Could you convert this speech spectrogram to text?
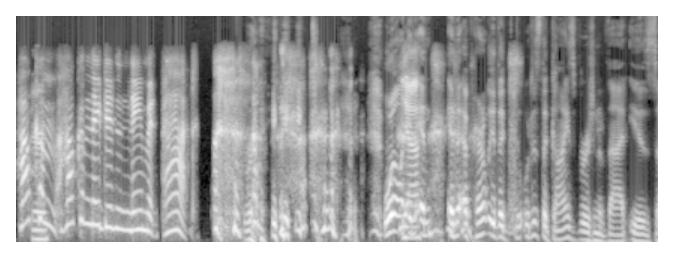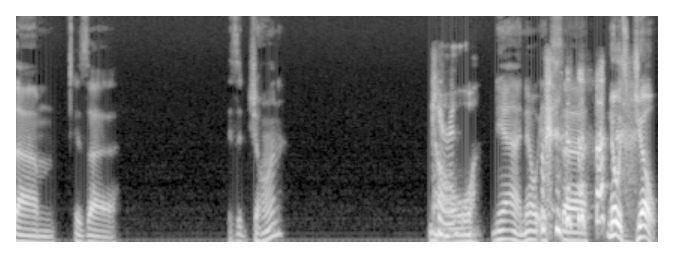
How Fair. come? How come they didn't name it Pat? Right. well, Yeah. and, and and apparently the what is the guy's version of that is um is uh is it John? Karen. No. Yeah, no, it's uh no, it's Joe.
